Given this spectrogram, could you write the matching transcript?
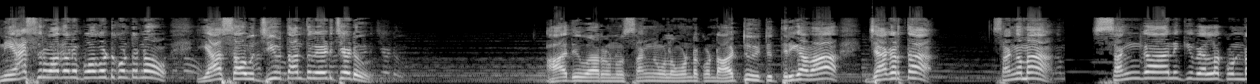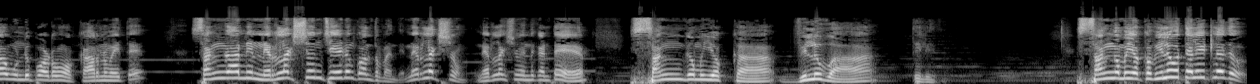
నీ ఆశీర్వాదాన్ని పోగొట్టుకుంటున్నావు. యాసావు జీవితాంతం ఏడిచాడు. ఆదివారం సంఘంలో ఉండకుండా అటు ఇటు తిరిగావా? జాగ్రత్త. సంగమా సంఘానికి వెళ్ళకుండా ఉండిపోవడం ఒక కారణమైతే సంఘాన్ని నిర్లక్ష్యం చేయడం కొంతమంది. నిర్లక్ష్యం. నిర్లక్ష్యం ఎందుకంటే సంఘం యొక్క విలువ తెలియదు సంఘం యొక్క విలువ తెలియట్లేదు.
